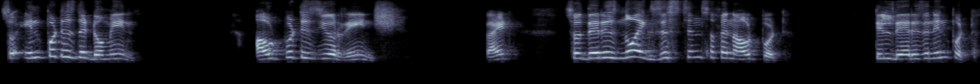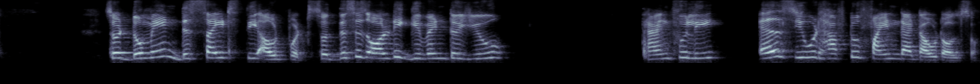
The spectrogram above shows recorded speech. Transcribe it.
So input is the domain, output is your range, right? So there is no existence of an output till there is an input. So domain decides the output. So this is already given to you, thankfully, else you would have to find that out also.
